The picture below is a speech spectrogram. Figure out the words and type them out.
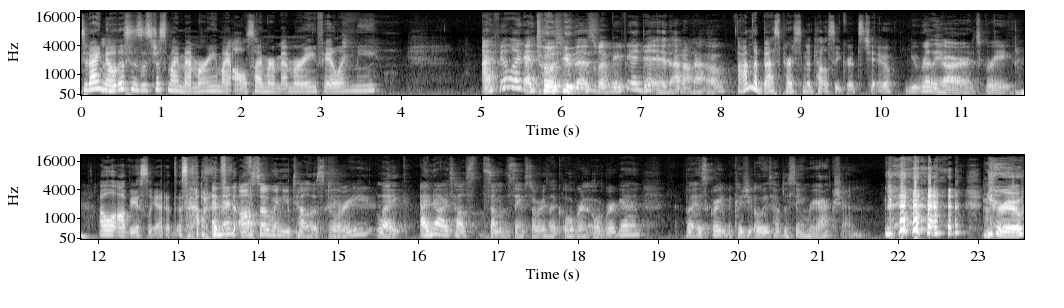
Did I know uh-huh. this? Is this just my memory, my Alzheimer memory failing me? I feel like I told you this, but maybe I did. I don't know. I'm the best person to tell secrets to. You really are. It's great. I will obviously edit this out. And then also when you tell a story, like I know I tell some of the same stories like over and over again, but it's great because you always have the same reaction. True.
